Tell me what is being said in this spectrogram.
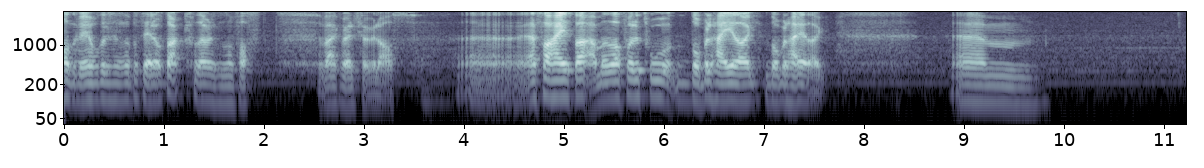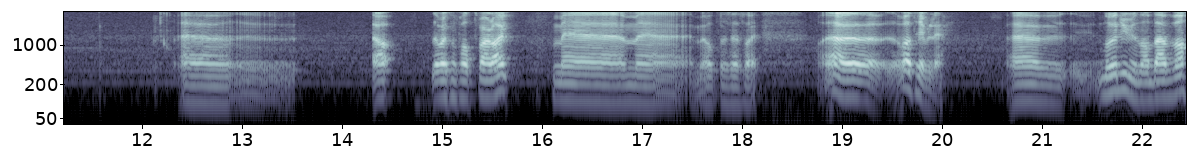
hadde vi Hotell Cæsar på serieopptak, og det var liksom sånn fast hver kveld før vi la oss. Uh, jeg sa hei i stad, ja, men da får du to dobbel hei i dag. Dobbel hei i dag. Um, uh, ja, det var liksom fast hver dag med, med, med Hotell Cæsar. Og Det, var trivelig. Eh, når Runa daua,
